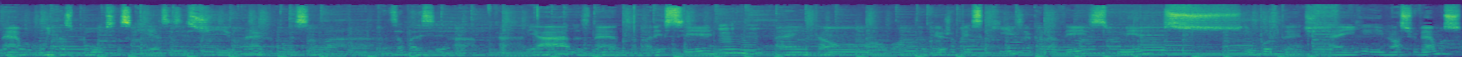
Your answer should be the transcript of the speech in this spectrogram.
né, muitas bolsas que antes existiam, né, começando a, Desaparecer. a ficar aliadas, né, desaparecer. Uhum. né, então eu vejo a pesquisa cada vez menos importante, né, e, e nós tivemos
